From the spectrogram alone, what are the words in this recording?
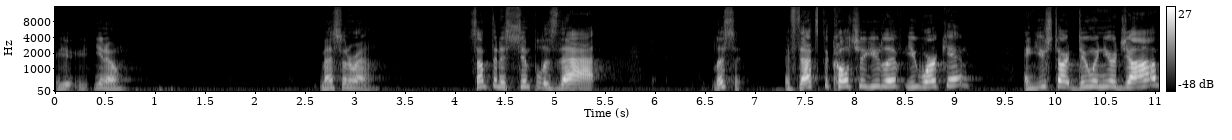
Are you, you know, messing around. Something as simple as that. Listen, if that's the culture you live, you work in, and you start doing your job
